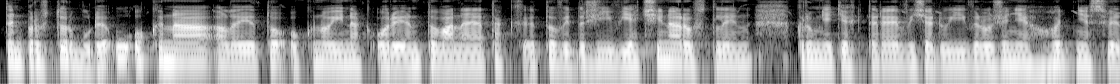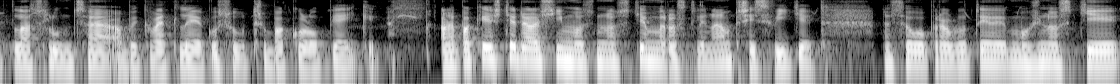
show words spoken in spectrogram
ten prostor bude u okna, ale je to okno jinak orientované, tak to vydrží většina rostlin, kromě těch, které vyžadují vyloženě hodně světla, slunce, aby kvetly, jako jsou třeba kolopějky. Ale pak je ještě další možnost těm rostlinám přisvítit. Dnes jsou opravdu ty možnosti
